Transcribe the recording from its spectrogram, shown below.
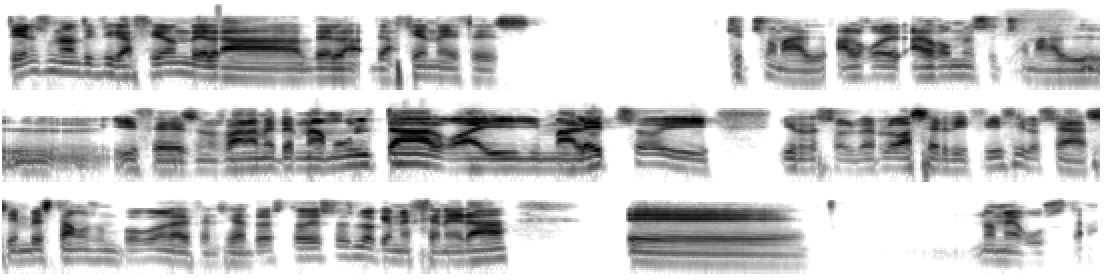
Tienes una notificación de la, de, la, de Hacienda y dices, que he hecho mal, algo, algo me he hecho mal. Y dices, nos van a meter una multa, algo ahí mal hecho y, resolverlo va a ser difícil. O sea, siempre estamos un poco en la defensiva. Entonces, todo eso es lo que me genera, eh, no me gusta.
